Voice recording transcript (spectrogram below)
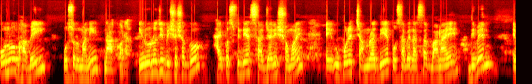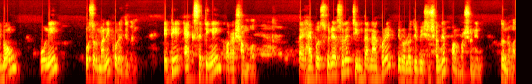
কোনোভাবেই মুসলমানি না করা। ইউরোলজি বিশেষজ্ঞ হাইপোস্পিডিয়াস সার্জারির সময় এই উপরের চামড়া দিয়ে প্রসাবের রাস্তা বানায় দিবেন এবং উনি মুসলমানি করে দিবেন। এটি এক সেটিংয়েই করা সম্ভব। তাই হাইপোস্পিডিয়াস হলে চিন্তা না করে ইউরোলজি বিশেষজ্ঞের পরামর্শ নিন। ধন্যবাদ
